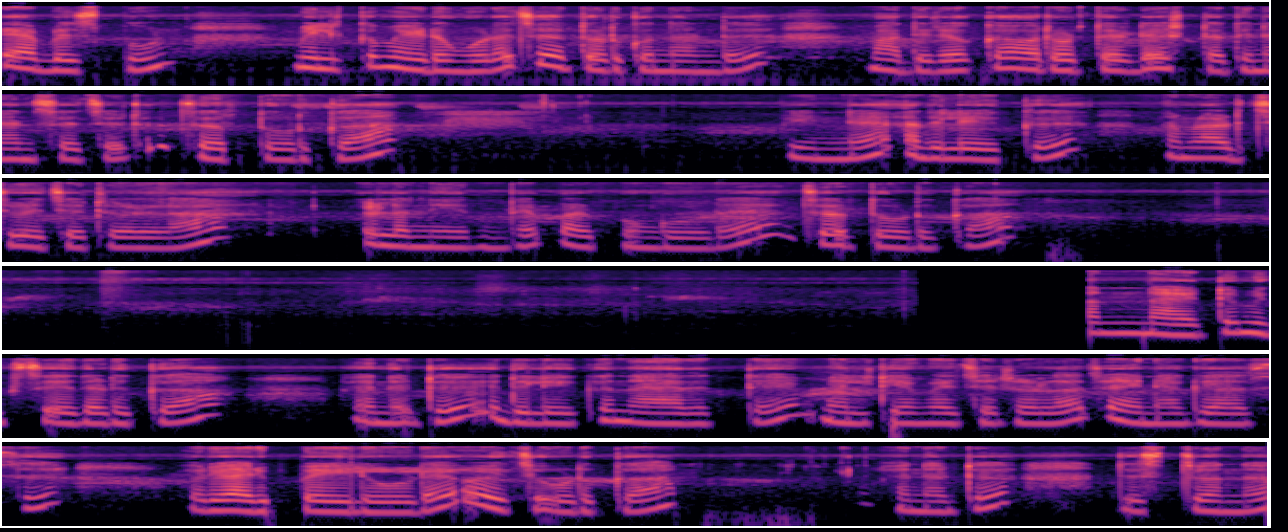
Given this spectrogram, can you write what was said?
ടേബിൾ സ്പൂൺ മിൽക്ക് മെയ്ഡും കൂടെ ചേർത്ത് കൊടുക്കുന്നുണ്ട്. മധുരമൊക്കെ ഓരോരുത്തരുടെ ഇഷ്ടത്തിനനുസരിച്ചിട്ട് ചേർത്ത് കൊടുക്കുക. പിന്നെ അതിലേക്ക് നമ്മൾ അടിച്ചു വെച്ചിട്ടുള്ള ഇളനീരിന്റെ പഴുപ്പും കൂടെ ചേർത്ത് കൊടുക്കുക. നന്നായിട്ട് മിക്സ് ചെയ്തെടുക്കുക. എന്നിട്ട് ഇതിലേക്ക് നേരത്തെ മെൽറ്റ് ചെയ്യാൻ വെച്ചിട്ടുള്ള ചൈന ഗ്യാസ് ഒരു അരിപ്പയിലൂടെ ഒഴിച്ച് കൊടുക്കുക. എന്നിട്ട് ജസ്റ്റ് ഒന്ന്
